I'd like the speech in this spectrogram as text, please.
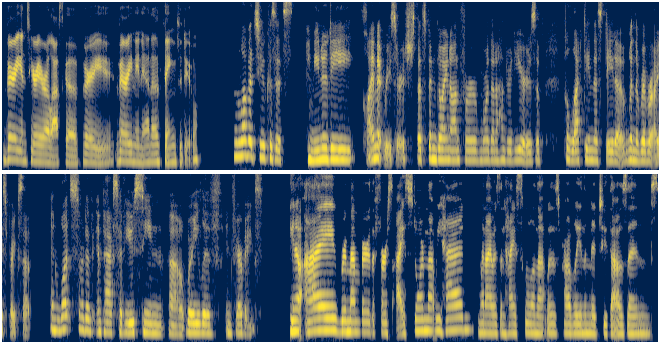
very interior Alaska, very, very Nenana thing to do. I love it too because it's community climate research that's been going on for more than 100 years of collecting this data when the river ice breaks up. And what sort of impacts have you seen uh, where you live in Fairbanks? You know, I remember the first ice storm that we had when I was in high school, and that was probably in the mid 2000s.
